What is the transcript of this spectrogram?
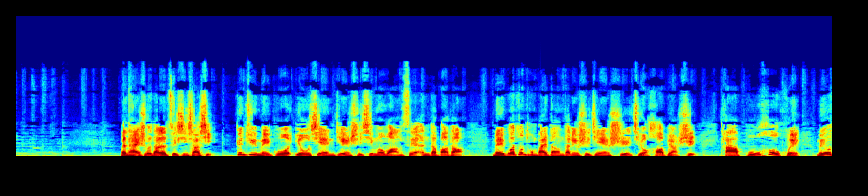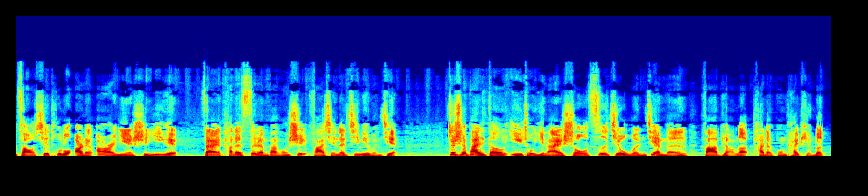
本台收到的最新消息，根据美国有线电视新闻网 CNN 的报道，美国总统拜登当地时间十九号表示，他不后悔没有早些透露二零二二年十一月在他的私人办公室发现的机密文件。这是拜登一周以来首次就文件门发表了他的公开评论。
